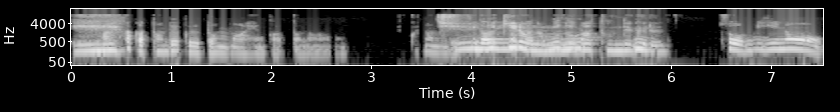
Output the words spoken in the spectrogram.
ええまさか飛んでくると思わへんかったな。なので12キロのものが飛んでくる。そう、右の、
